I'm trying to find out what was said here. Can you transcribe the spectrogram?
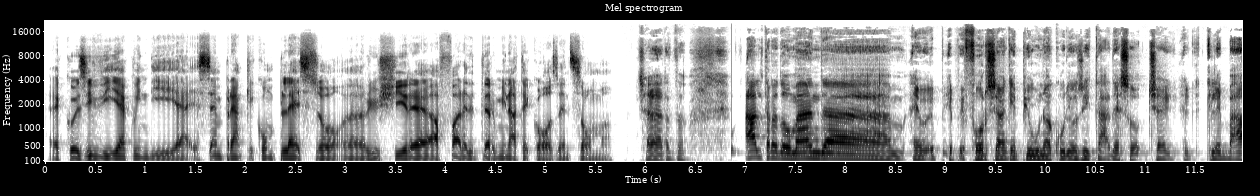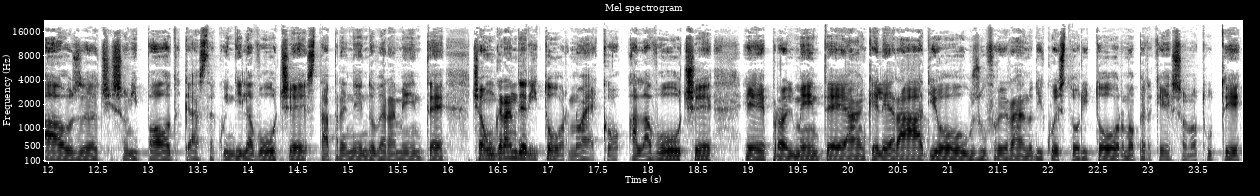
e così via, quindi è sempre anche complesso eh, riuscire a fare determinate cose, insomma. Certo. Altra domanda, e forse anche più una curiosità, adesso c'è Clubhouse, ci sono i podcast, quindi la voce sta prendendo veramente, c'è un grande ritorno ecco, alla voce, e probabilmente anche le radio usufruiranno di questo ritorno perché sono tutte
